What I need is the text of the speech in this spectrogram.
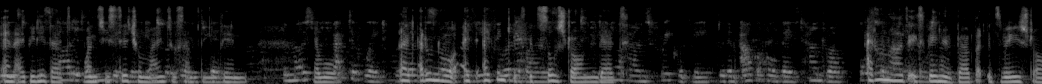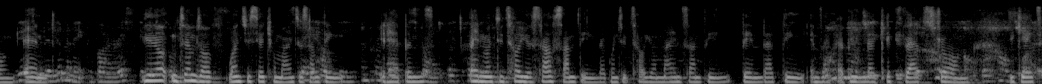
And I believe that once you set your mind to something, then yeah, well, like I don't know. I, th- I think it's it's so strong that I don't know how to explain it, bro, but it's very strong. And you know, in terms of once you set your mind to something, it happens. And once you tell yourself something, like once you tell your mind something, then that thing ends up happening. Like it's that strong. You get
